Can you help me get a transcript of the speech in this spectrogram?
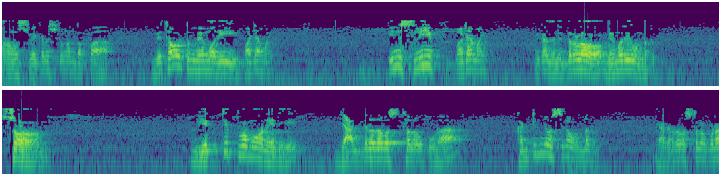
మనం స్వీకరిస్తున్నాం తప్ప without memory what am I in sleep what am I because నిద్రలో మెమొరీ ఉండదు సో వ్యక్తిత్వము అనేది జాగ్రత్త అవస్థలో కూడా కంటిన్యూస్గా ఉండదు జాగ్రత్త అవస్థలో కూడా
